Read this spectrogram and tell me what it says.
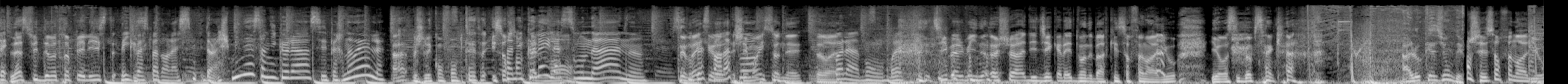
Mais- La suite de votre playlist. Mais il passe pas dans la, dans la cheminée, Saint-Nicolas. C'est Père Noël. Ah, je les confonds peut-être. Ils Saint-Nicolas, il a tellement. son âne. C'est vrai que chez porte. moi, il sonnait. C'est vrai. Voilà, bon, bref. Balvin, Usher et DJ Khaled vont débarquer sur Fun Radio. Il y aura aussi Bob Sinclair. À l'occasion des Chez sur Fun Radio.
